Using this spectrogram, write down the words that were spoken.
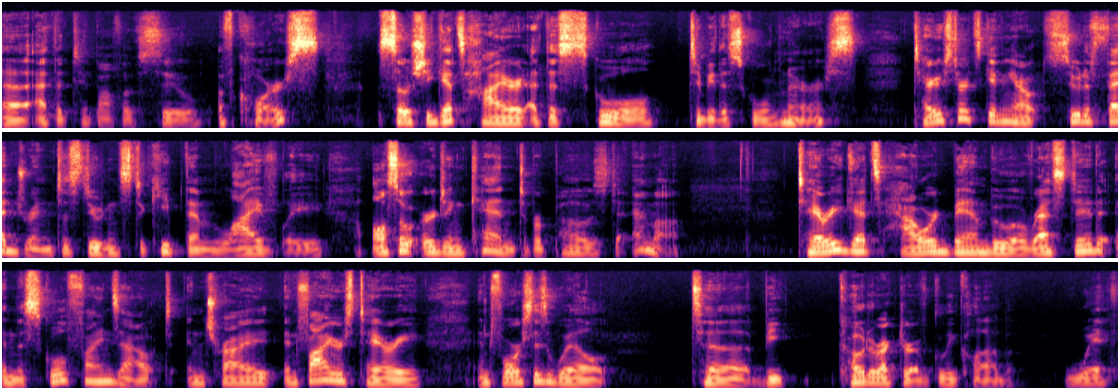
uh, at the tip off of Sue, of course. So she gets hired at the school to be the school nurse. Terry starts giving out pseudoephedrine to students to keep them lively, also urging Ken to propose to Emma. Terry gets Howard Bamboo arrested, and the school finds out and try and fires Terry and forces Will to be co-director of Glee Club with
